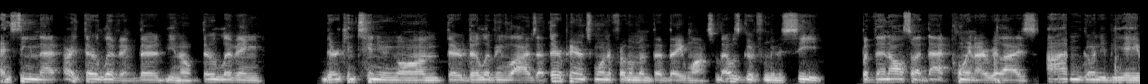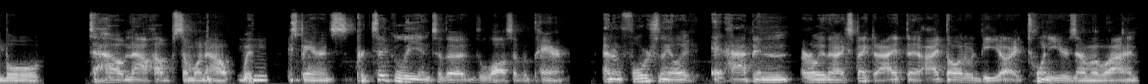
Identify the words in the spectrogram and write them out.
and seeing that all right, they're living, they're you know they're living, they're continuing on, they're they're living lives that their parents wanted for them and that they want. So that was good for me to see. But then also at that point, I realized I'm going to be able to help now help someone out with mm-hmm. experience, particularly into the, the loss of a parent. And unfortunately, it happened earlier than I expected. I, th- I thought it would be all right, 20 years down the line,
